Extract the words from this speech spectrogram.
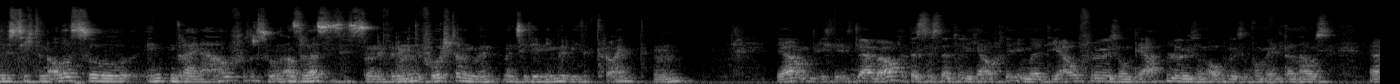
löst sich dann alles so hinten rein auf oder so. Also weißt, es ist so eine verrückte mhm. Vorstellung, wenn, wenn sie den immer wieder träumt. Mhm. Ja, und ich, ich, glaube auch, dass es natürlich auch immer die Auflösung, die Ablösung, Auflösung vom Elternhaus, äh,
